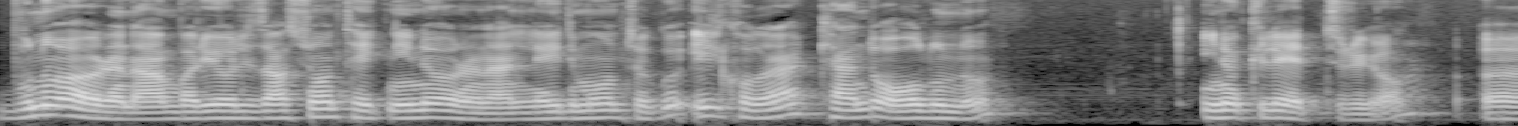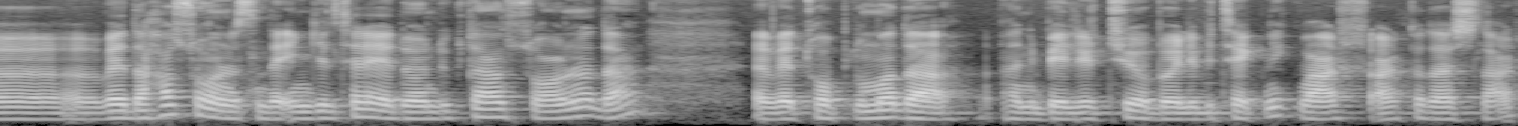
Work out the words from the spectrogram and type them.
bunu öğrenen, variolizasyon tekniğini öğrenen Lady Montagu ilk olarak kendi oğlunu inoküle ettiriyor. Ee, ve daha sonrasında İngiltere'ye döndükten sonra da e, ve topluma da hani belirtiyor böyle bir teknik var arkadaşlar.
